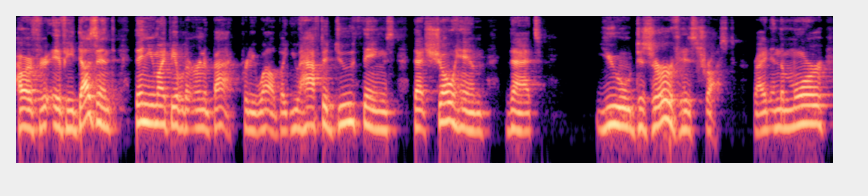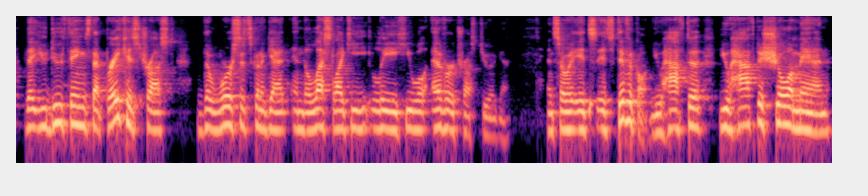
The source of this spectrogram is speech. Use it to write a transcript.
However, if he doesn't, then you might be able to earn it back pretty well. But you have to do things that show him that you deserve his trust right? And the more that you do things that break his trust, the worse it's going to get and the less likely he will ever trust you again. And so it's it's difficult. You have to you have to show a man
